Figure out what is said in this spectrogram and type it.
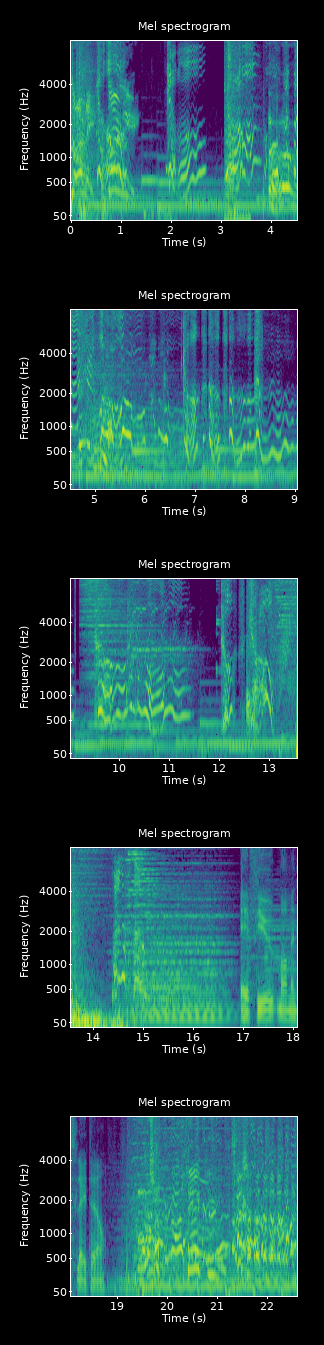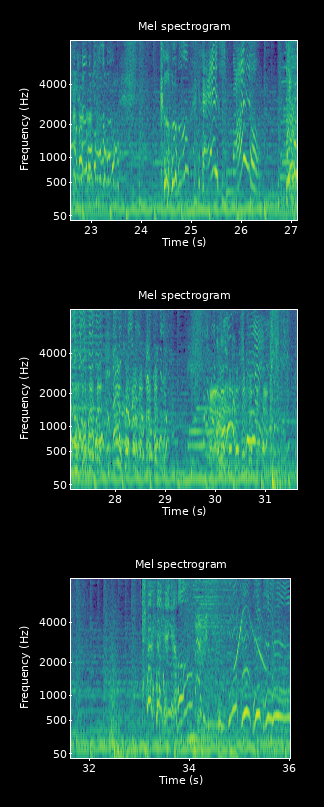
Darling! Darling! A few moments later. Thank you! hey, smile!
